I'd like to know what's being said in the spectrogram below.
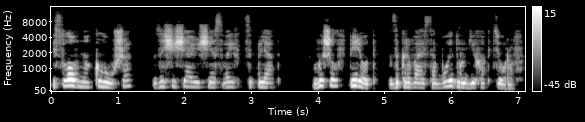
и, словно клуша, защищающая своих цыплят, вышел вперед, закрывая собой других актеров.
